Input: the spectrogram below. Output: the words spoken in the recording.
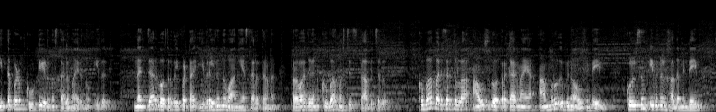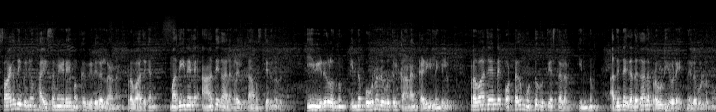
ഈത്തപ്പഴം കൂട്ടിയിടുന്ന സ്ഥലമായിരുന്നു ഇത്. നജ്ജാർ ഗോത്രത്തിൽപ്പെട്ട ഇവരിൽ നിന്ന് വാങ്ങിയ സ്ഥലത്താണ് പ്രവാചകൻ ഖുബ മസ്ജിദ് സ്ഥാപിച്ചത്. ഖുബ പരിസരത്തുള്ള ഔസ് ഗോത്രക്കാരനായ അമ്രു ഇബിനു ഔഫിന്റെയും കുൽസും ഇബിനുൽ ഹദമിന്റെയും സാഗദ് ഇബിനു ഹൈസമയുടെയും ഒക്കെ വീടുകളിലാണ് പ്രവാചകൻ മദീനയിലെ ആദ്യകാലങ്ങളിൽ താമസിച്ചിരുന്നത്. ഈ വീടുകളൊന്നും ഇന്ന് പൂർണ രൂപത്തിൽ കാണാൻ കഴിയില്ലെങ്കിലും പ്രവാചകന്റെ ഒട്ടകം മുട്ടുകുത്തിയ സ്ഥലം ഇന്നും അതിന്റെ ഗതകാല പ്രൗഢിയോടെ നിലകൊള്ളുന്നു.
